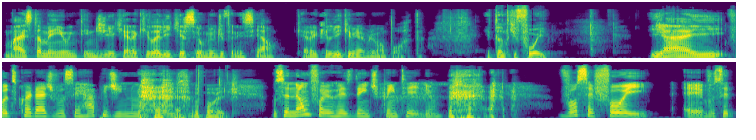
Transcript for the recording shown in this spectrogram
Mas também eu entendia que era aquilo ali que ia ser o meu diferencial, que era aquilo ali que me abriu uma porta. E tanto que foi. E Eu- aí. Vou discordar de você rapidinho numa coisa. Pode. Você não foi o residente pentelho. você foi. é, você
